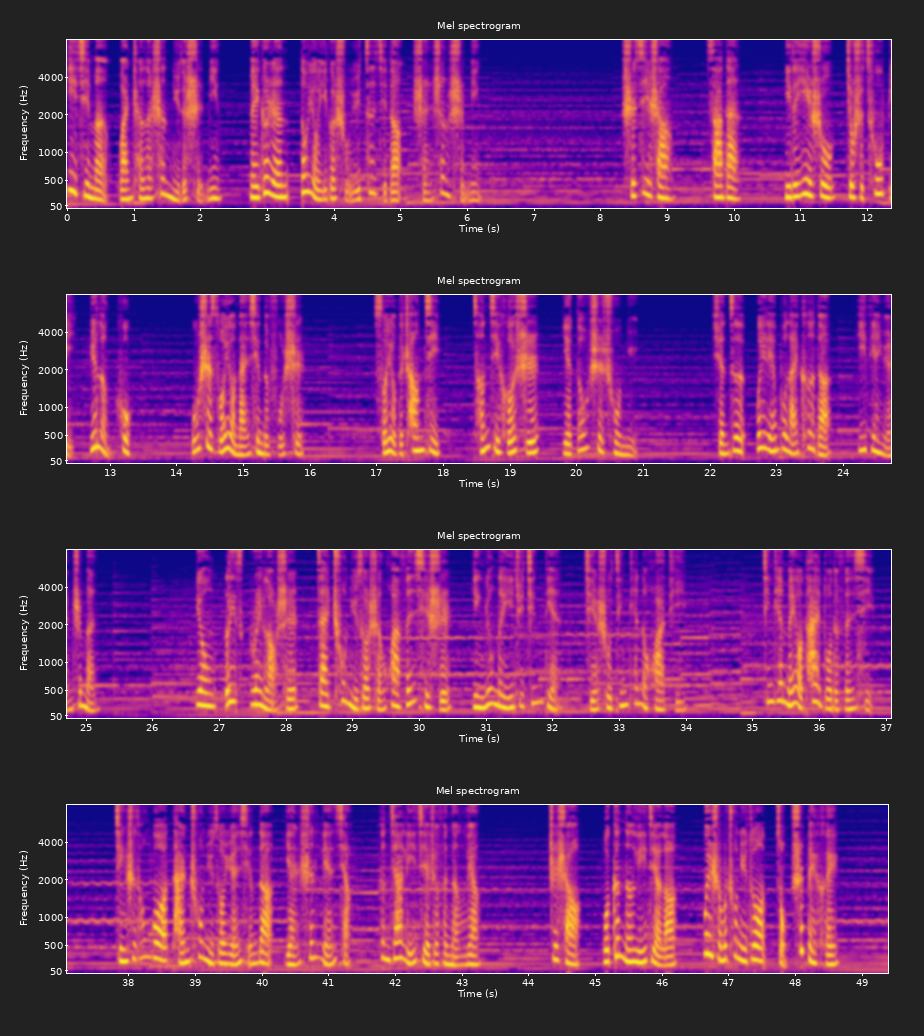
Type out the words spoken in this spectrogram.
艺妓们完成了圣女的使命。每个人都有一个属于自己的神圣使命。实际上，撒旦，你的艺术就是粗鄙与冷酷，无视所有男性的服饰，所有的娼妓，曾几何时也都是处女。选自威廉布莱克的《伊甸园之门》，用 Liz Green 老师在处女座神话分析时引用的一句经典结束今天的话题。今天没有太多的分析，仅是通过谈处女座原型的延伸联想，更加理解这份能量。至少我更能理解了为什么处女座总是被黑。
